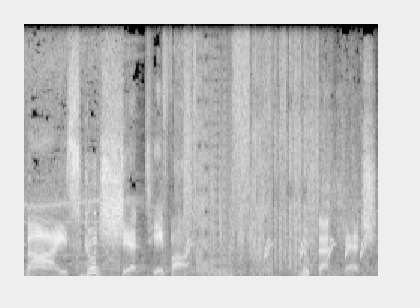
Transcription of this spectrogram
Nice! Good shit, Tifa! Nuke that bitch.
